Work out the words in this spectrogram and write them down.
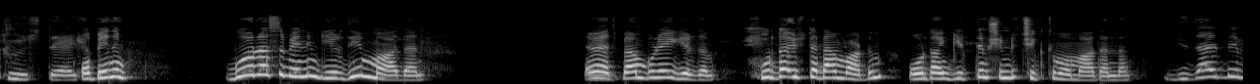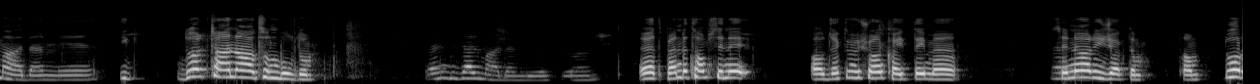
Şu üstte. O benim. Burası benim girdiğim maden. Evet ben buraya girdim. Burada üstte ben vardım. Oradan gittim şimdi çıktım o madenden. Güzel bir maden mi? İlk, dört tane altın buldum. Ben güzel maden diyorsun. Evet ben de tam seni alacaktım ve şu an kayıttayım ha. Seni arayacaktım. Tam. Dur.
